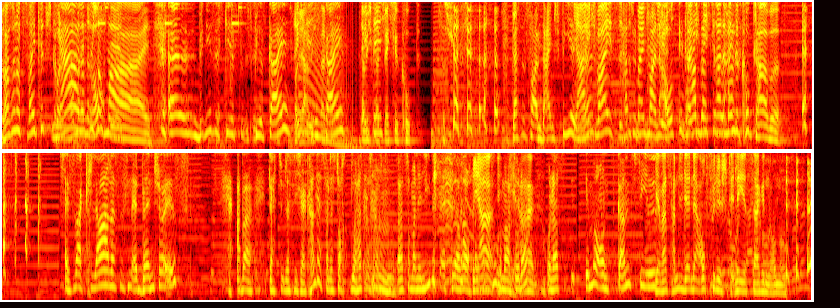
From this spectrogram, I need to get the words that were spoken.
Du hast doch noch zwei Tipps, Colin. Ja, lass mich doch mal. Äh, Beneath Spears, Spears Sky? jetzt. Spears Sky? Habe ich gerade Richtig. weggeguckt. Das ist schlecht. Das ist vor allem dein Spiel, Ja, ne? ich weiß. Das Hast ist du mein nicht mal Spiel, ausgegraben, weil ich dich gerade angeguckt habe. Es war klar, dass es ein Adventure ist. Aber dass du das nicht erkannt hast, weil das doch, du hast das doch, du hast doch mal eine Liebeserklärung auch bei Ja, gemacht, ja. oder? Und hast immer und ganz viel. Ja, was haben die denn da auch für eine Stelle jetzt da genommen?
